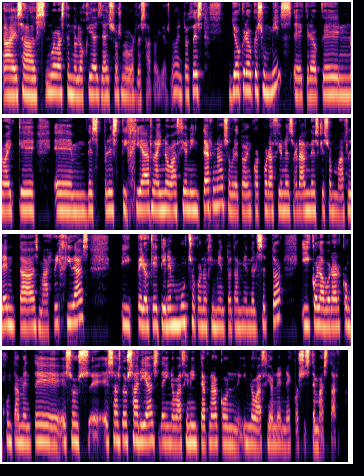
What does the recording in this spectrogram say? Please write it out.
a esas nuevas tecnologías y a esos nuevos desarrollos. ¿no? Entonces, yo creo que es un mix, eh, creo que no hay que em, desprestigiar la innovación interna, sobre todo en corporaciones grandes que son más lentas, más rígidas, y, pero que tienen mucho conocimiento también del sector y colaborar conjuntamente esos, eh, esas dos áreas de innovación interna con innovación en ecosistemas startup.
